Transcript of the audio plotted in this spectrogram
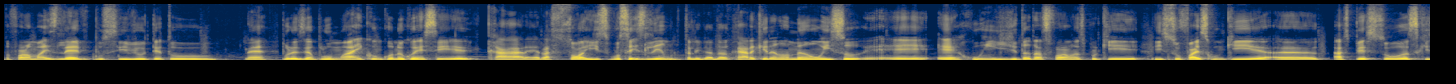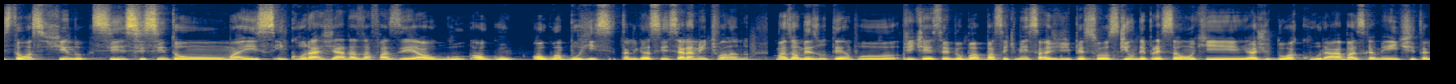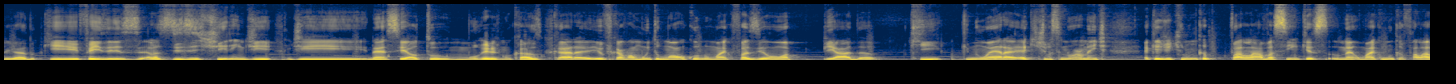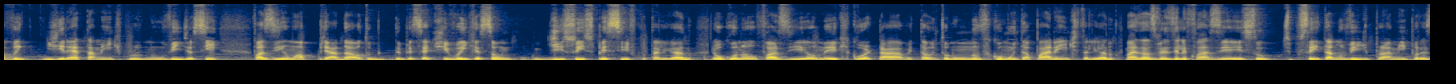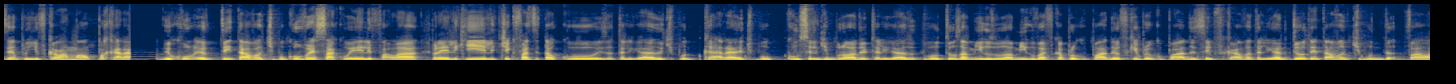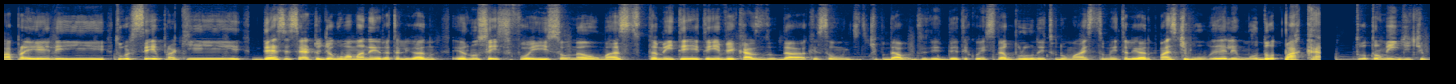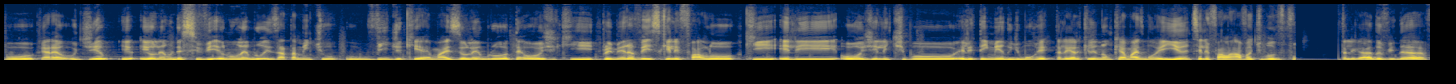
da forma mais leve possível e tento né? Por exemplo, o Michael, quando eu conheci ele, cara, era só isso. Vocês lembram, tá ligado? Cara, querendo ou não, isso é, é ruim de tantas formas, porque isso faz com que uh, as pessoas que estão assistindo se, se sintam mais encorajadas a fazer algo, algo, alguma burrice, tá ligado? Sinceramente falando. Mas ao mesmo tempo, a gente recebeu bastante mensagem de pessoas que tinham depressão que ajudou a curar, basicamente, tá ligado? Que fez eles, elas desistirem de, de né? Né? Se auto-morrer, no caso. Cara, eu ficava muito mal quando o Michael fazia uma piada que, que não era. É que, tipo assim, normalmente. É que a gente nunca falava assim, que né, o Michael nunca falava diretamente pro, no vídeo assim, fazia uma piada autodepreciativa em questão disso em específico, tá ligado? Ou quando eu fazia, eu meio que cortava e tal, então não, não ficou muito aparente, tá ligado? Mas às vezes ele fazia isso, tipo, sem estar no vídeo pra mim, por exemplo, e eu ficava mal pra caralho eu, eu tentava, tipo, conversar com ele, falar pra ele que ele tinha que fazer tal coisa, tá ligado? Tipo, cara, é tipo conselho de brother, tá ligado? Tipo, teus amigos, o amigo vai ficar preocupado, eu fiquei preocupado e sempre ficava, tá ligado? Então eu tentava, tipo, falar pra ele e torcer pra que desse certo de alguma maneira, tá ligado? Eu não sei se foi isso ou não, mas também tem, tem a ver caso da questão de, tipo, da, de, de ter conhecido a Bruna e tudo mais também, tá ligado? Mas, tipo, ele mudou pra caralho totalmente, tipo, cara, o dia. Eu, eu lembro desse vídeo. Eu não lembro exatamente o, o, vídeo que é, mas eu lembro até hoje que. Primeira vez que ele falou que ele. Hoje ele, tipo. Ele tem medo de morrer, tá ligado? Que ele não quer mais morrer. E antes ele falava, tipo, tá ligado? Vida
